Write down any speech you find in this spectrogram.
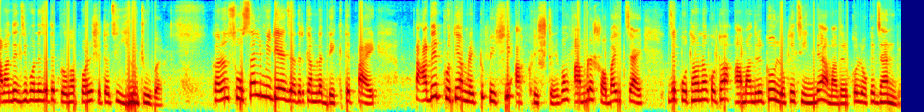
আমাদের জীবনে যাতে প্রভাব পড়ে সেটা হচ্ছে ইউটিউবার কারণ সোশ্যাল মিডিয়ায় যাদেরকে আমরা দেখতে পাই, তাদের প্রতি আমরা একটু বেশি আকৃষ্ট এবং আমরা সবাই চাই যে কোথাও না কোথাও আমাদেরকেও লোকে চিনবে, আমাদেরকেও লোকে জানবে।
